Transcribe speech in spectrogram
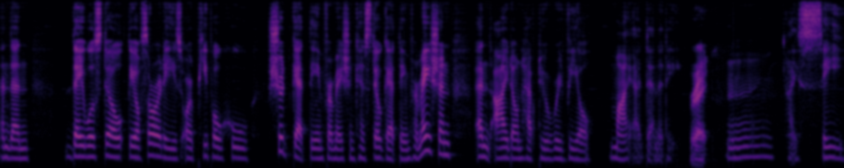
And then they will still, the authorities or people who should get the information can still get the information, and I don't have to reveal my identity. right mm, I see.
